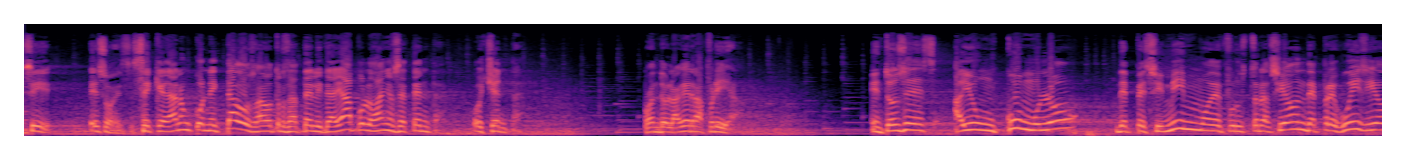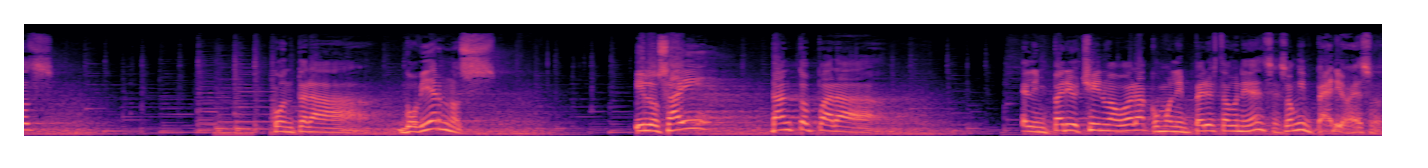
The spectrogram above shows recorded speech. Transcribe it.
Sí, eso es. Se quedaron conectados a otros satélites allá por los años 70, 80, cuando la Guerra Fría. Entonces hay un cúmulo de pesimismo, de frustración, de prejuicios contra gobiernos. Y los hay tanto para el imperio chino ahora como el imperio estadounidense. Son imperios esos.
